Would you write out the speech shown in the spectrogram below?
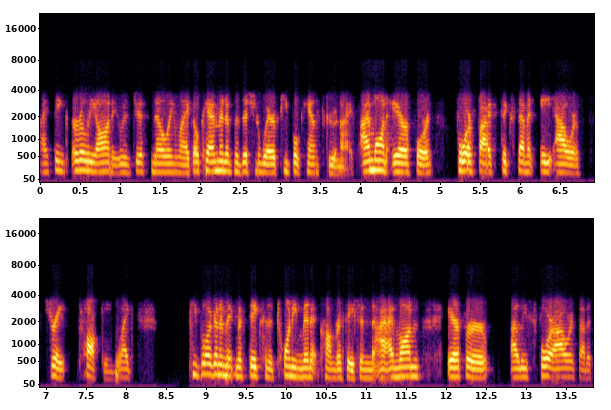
I think early on, it was just knowing like, okay, I'm in a position where people can scrutinize. I'm on air for four, five, six, seven, eight hours straight talking. Like people are going to make mistakes in a 20 minute conversation. I'm on air for at least four hours at a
